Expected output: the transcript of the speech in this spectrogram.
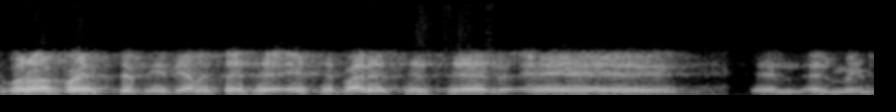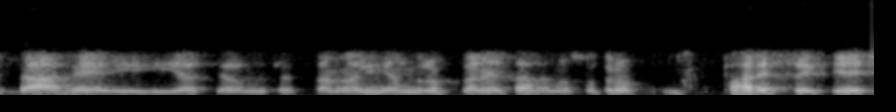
Bueno, pues definitivamente ese, ese parece ser eh, el, el mensaje y, hacia dónde se están alineando los planetas, a nosotros parece que,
